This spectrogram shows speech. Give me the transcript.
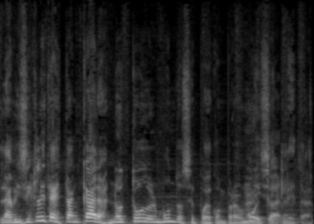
las bicicletas están caras, no todo el mundo se puede comprar una Muy bicicleta.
